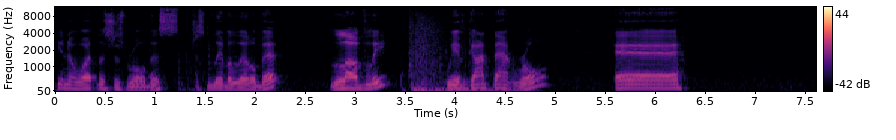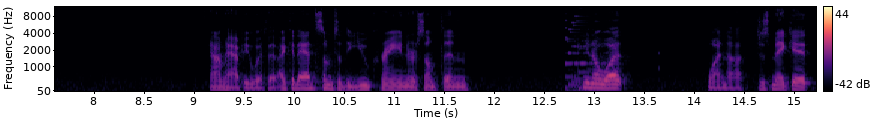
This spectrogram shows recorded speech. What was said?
You know what? Let's just roll this. Just live a little bit. Lovely. We have got that roll. Uh, I'm happy with it. I could add some to the Ukraine or something. You know what? Why not? Just make it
